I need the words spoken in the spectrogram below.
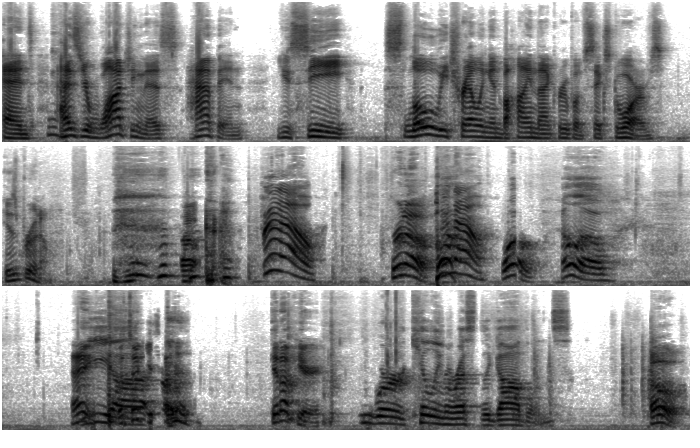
And as you're watching this happen, you see slowly trailing in behind that group of six dwarves is Bruno. Bruno! Bruno! Bruno! Whoa, hello. Hey, We, what uh, took you so Get up here. We were killing the rest of the goblins. Oh,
